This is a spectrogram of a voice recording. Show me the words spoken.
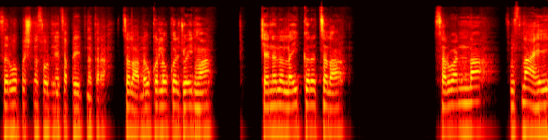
सर्व प्रश्न सोडण्याचा प्रयत्न करा. चला लवकर लवकर जॉईन व्हा. चॅनलला लाईक करत चला. सर्वांना सूचना आहे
